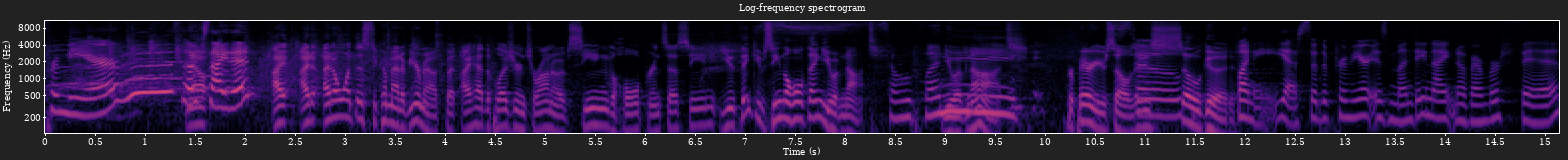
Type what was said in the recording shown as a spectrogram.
premiere. Woo, so Now- excited! I, I, I don't want this to come out of your mouth, but I had the pleasure in Toronto of seeing the whole princess scene. You think you've seen the whole thing? You have not. So funny. You have not. Prepare yourselves. it is So so good. Funny, yes. So the premiere is Monday night, November 5th,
